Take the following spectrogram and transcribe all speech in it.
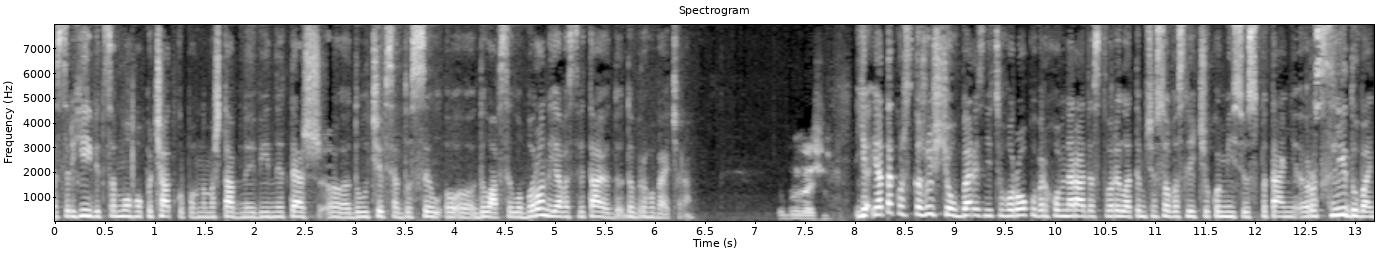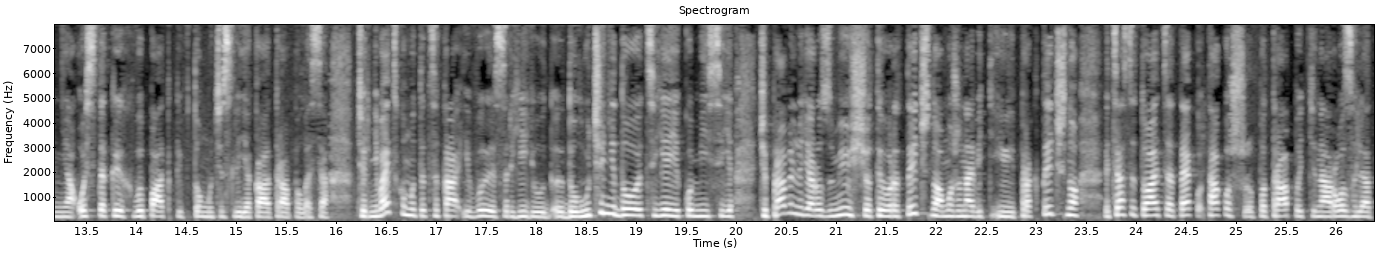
Сергій від самого початку повномасштабної війни теж долучився до сил до лав сил оборони. Я вас вітаю. Доброго вечора. Добрий вечір. Я, я також скажу, що в березні цього року Верховна Рада створила тимчасову слідчу комісію з питань розслідування ось таких випадків, в тому числі яка трапилася в Чернівецькому ТЦК, і ви, Сергію, долучені до цієї комісії. Чи правильно я розумію, що теоретично, а може навіть і практично, ця ситуація також потрапить на розгляд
